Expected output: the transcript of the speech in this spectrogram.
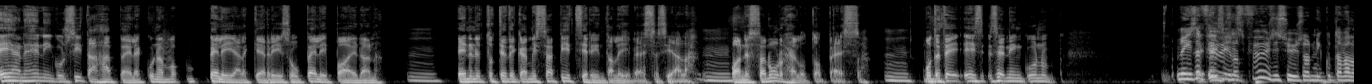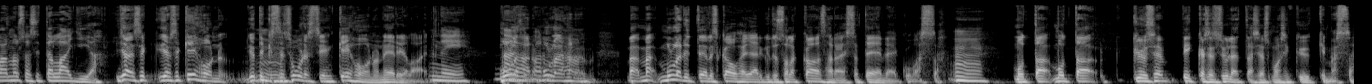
eihän he niin kuin sitä häpeile, kun ne pelin jälkeen riisuu pelipaidan. Mm. Ei ne nyt ole tietenkään missään pitsirintaliiveissä siellä, Mm. vaan jossain urheilutopeissa. Mm. Mutta ei, ei se niin kuin, Niin se Ei- ei fyysis, fyysisyys on niinku tavallaan osa sitä lajia. ja se, ja se kehon, jotenkin mm. se suhde siihen kehoon on erilainen. Niin. Mullehan, mullehan, on. mä, mä, mulle nyt ei olisi kauhean järkytys olla kaasareissa TV-kuvassa. Mm. Mutta, mutta kyllä se pikkasen sylettäisi, jos mä olisin kyykkimässä.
